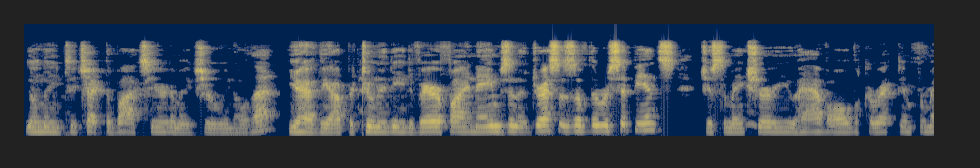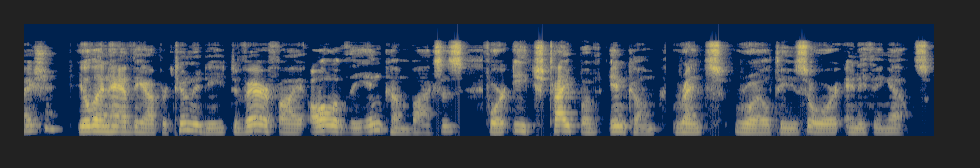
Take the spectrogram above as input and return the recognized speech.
You'll need to check the box here to make sure we know that. You have the opportunity to verify names and addresses of the recipients just to make sure you have all the correct information. You'll then have the opportunity to verify all of the income boxes for each type of income, rents, royalties, or anything else.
